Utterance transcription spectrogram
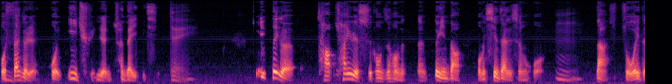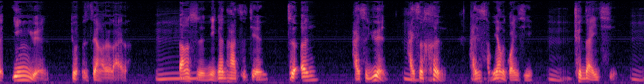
或三个人，或一群人串在一起，对。所以这个超穿越时空之后呢，嗯，对应到我们现在的生活，嗯，那所谓的因缘就是这样而来了。嗯，当时你跟他之间是恩，还是怨，还是恨，还是什么样的关系？嗯，圈在一起，嗯，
